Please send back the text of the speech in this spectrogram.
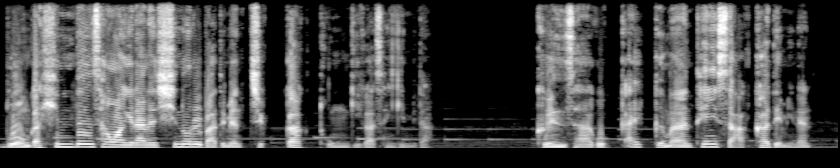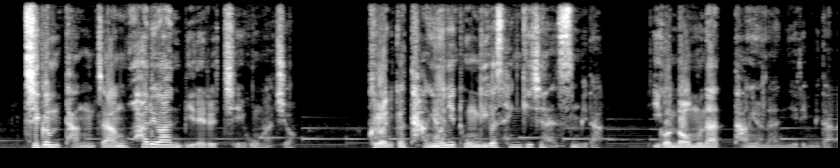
무언가 힘든 상황이라는 신호를 받으면 즉각 동기가 생깁니다. 근사하고 깔끔한 테니스 아카데미는 지금 당장 화려한 미래를 제공하죠. 그러니까 당연히 동기가 생기지 않습니다. 이건 너무나 당연한 일입니다.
